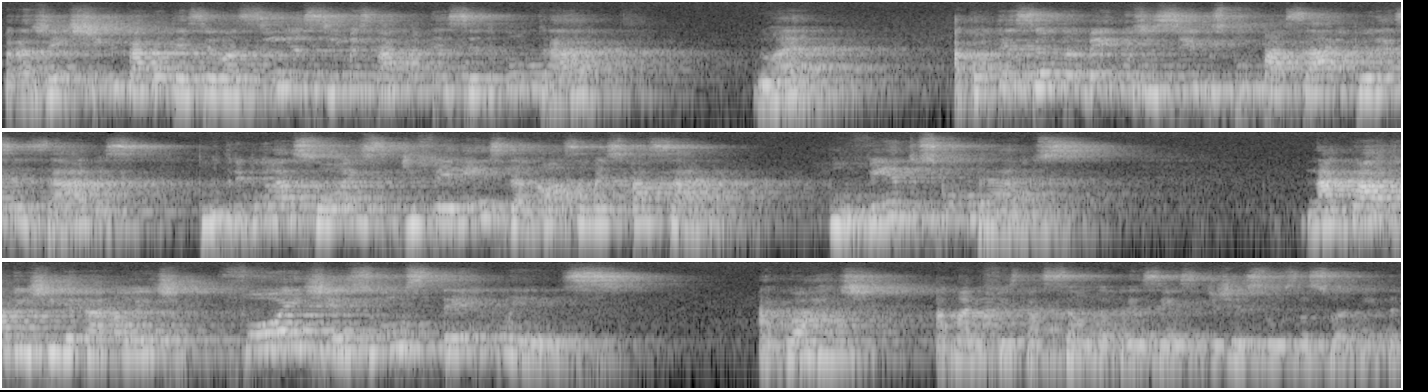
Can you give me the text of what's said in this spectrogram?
Para a gente que está acontecendo assim e assim, mas está acontecendo o contrário, não é? Aconteceu também com os discípulos por passarem por essas águas, por tribulações diferentes da nossa, mas passaram por ventos contrários. Na quarta vigília da noite, foi Jesus ter com eles. Aguarde a manifestação da presença de Jesus na sua vida.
